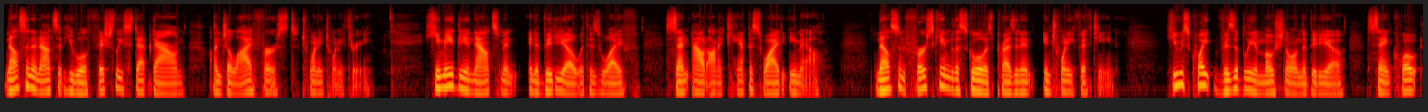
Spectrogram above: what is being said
Nelsen announced that he will officially step down on July 1st, 2023. He made the announcement in a video with his wife sent out on a campus wide email. Nelsen first came to the school as president in 2015. He was quite visibly emotional in the video, saying, quote,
